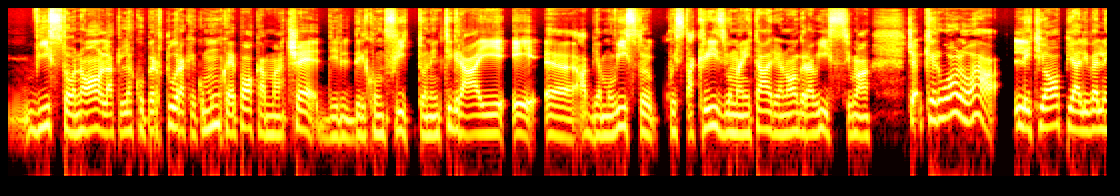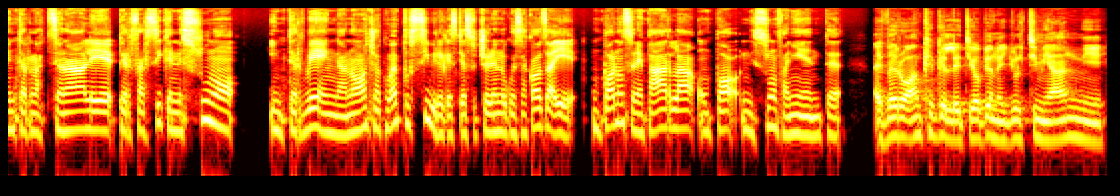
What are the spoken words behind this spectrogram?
visto no, la, la, copertura che comunque è poca, ma c'è del, del conflitto nel Tigray e eh, abbiamo visto questa crisi umanitaria no, gravissima, cioè che ruolo ha l'Etiopia a livello internazionale per far sì che nessuno intervenga, no? Cioè com'è possibile che stia succedendo questa cosa e un po' non se ne parla, un po' nessuno fa niente? È vero anche che l'Etiopia negli ultimi anni,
